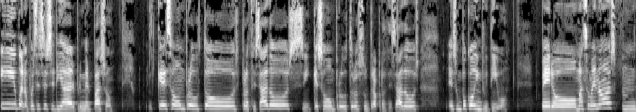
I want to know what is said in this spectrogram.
Y bueno, pues ese sería el primer paso. ¿Qué son productos procesados y qué son productos ultraprocesados? Es un poco intuitivo. Pero más o menos, mm,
